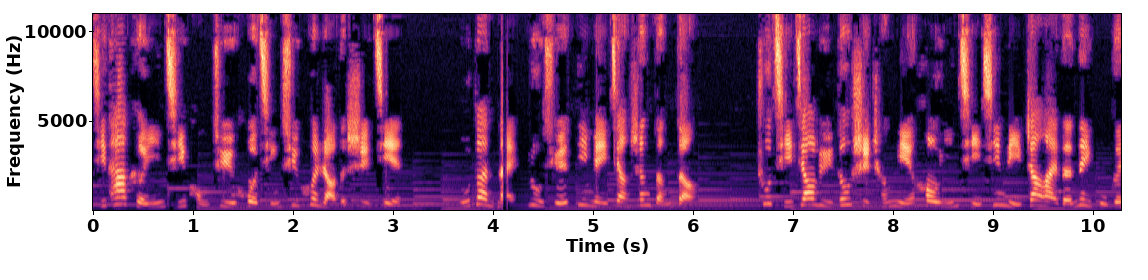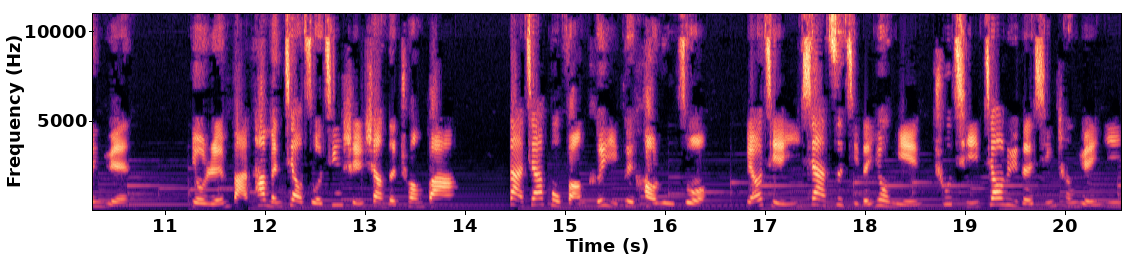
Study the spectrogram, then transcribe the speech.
其他可引起恐惧或情绪困扰的事件，如断奶、入学、弟妹降生等等。初期焦虑都是成年后引起心理障碍的内部根源，有人把它们叫做精神上的疮疤。大家不妨可以对号入座，了解一下自己的幼年初期焦虑的形成原因。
